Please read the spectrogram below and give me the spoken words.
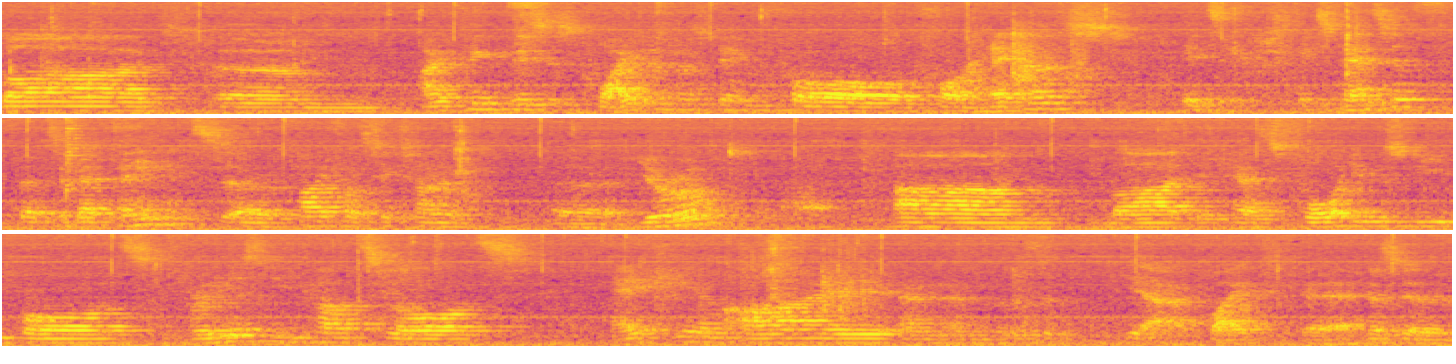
but um, I think this is quite interesting for for hackers. It's expensive. That's a bad thing. It's uh, five or six hundred uh, euro. Um, but it has four USB ports, three SD card slots, HDMI, and, and it's a- yeah, quite, uh, has a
